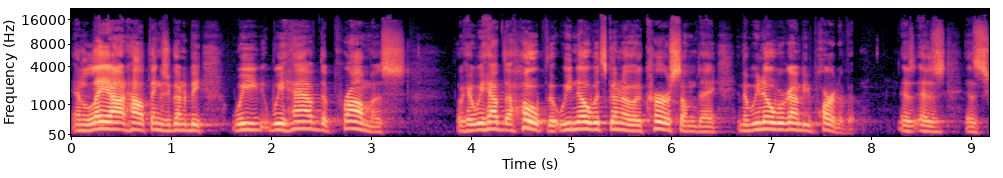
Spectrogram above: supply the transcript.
and lay out how things are going to be, we, we have the promise, okay, we have the hope that we know what's going to occur someday, and that we know we're going to be part of it. As, as, as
